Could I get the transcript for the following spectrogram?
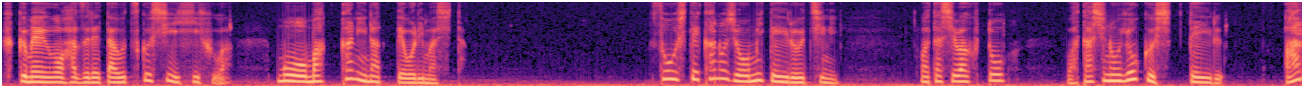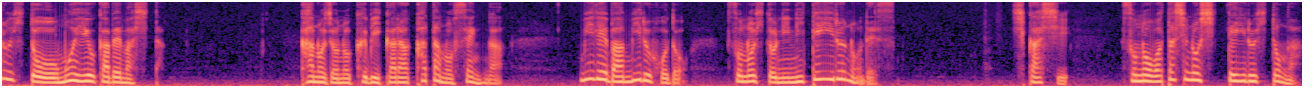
覆面を外れた美しい皮膚はもう真っ赤になっておりました。そうして彼女を見ているうちに私はふと私のよく知っているある人を思い浮かべました。彼女の首から肩の線が見れば見るほどその人に似ているのです。しかしその私の知っている人が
